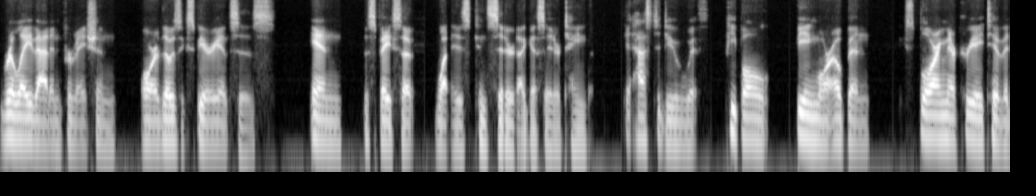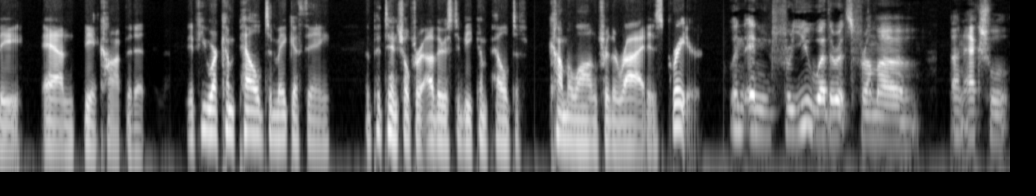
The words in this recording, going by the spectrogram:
relay that information or those experiences in the space of what is considered, I guess, entertainment. It has to do with people being more open, exploring their creativity, and being confident. If you are compelled to make a thing, the potential for others to be compelled to come along for the ride is greater. And, and for you, whether it's from a an actual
